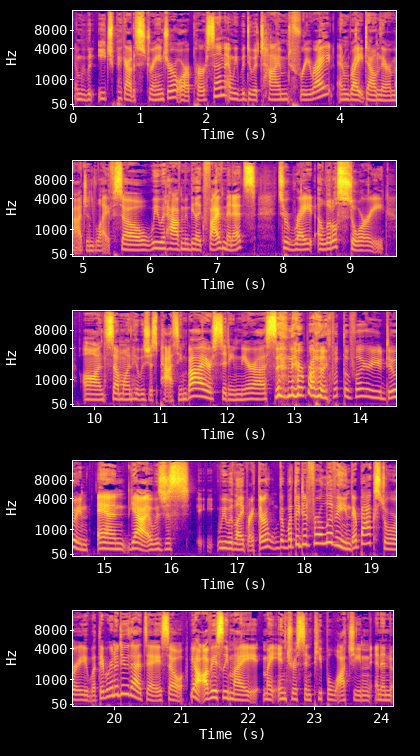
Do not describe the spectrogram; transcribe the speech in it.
and we would each pick out a stranger or a person and we would do a timed free write and write down their imagined life. So we would have maybe like five minutes to write a little story on someone who was just passing by or sitting near us. they were probably like, "What the fuck are you doing?" And yeah, it was just we would like write their what they did for a living, their backstory, what they were gonna do that day. So yeah, obviously my my interest in people watching and in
